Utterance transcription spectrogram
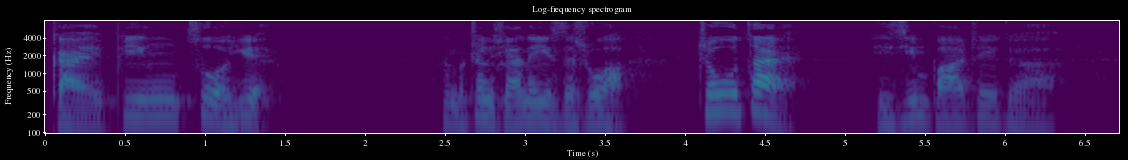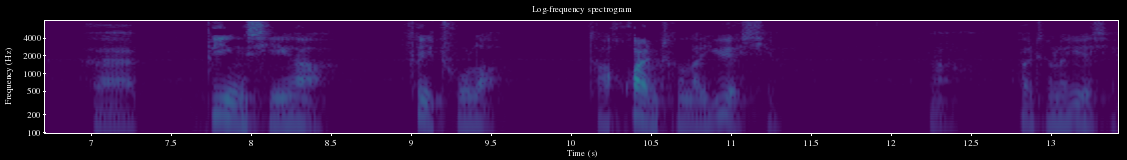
改兵作月。那么郑玄的意思说啊，周代已经把这个呃，并刑啊废除了，它换成了月刑，啊，换成了月刑。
